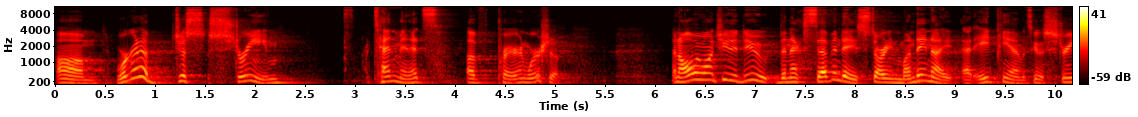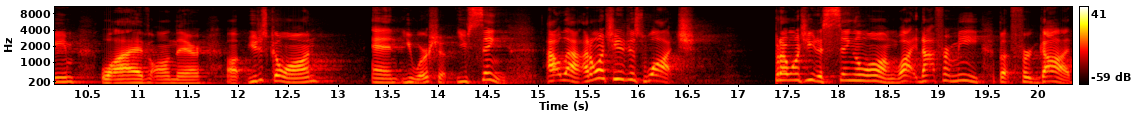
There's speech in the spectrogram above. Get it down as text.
um, we're going to just stream 10 minutes of prayer and worship. And all we want you to do the next seven days, starting Monday night at 8 p.m., it's going to stream live on there. Uh, you just go on and you worship. You sing out loud. I don't want you to just watch, but I want you to sing along. Why? Not for me, but for God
